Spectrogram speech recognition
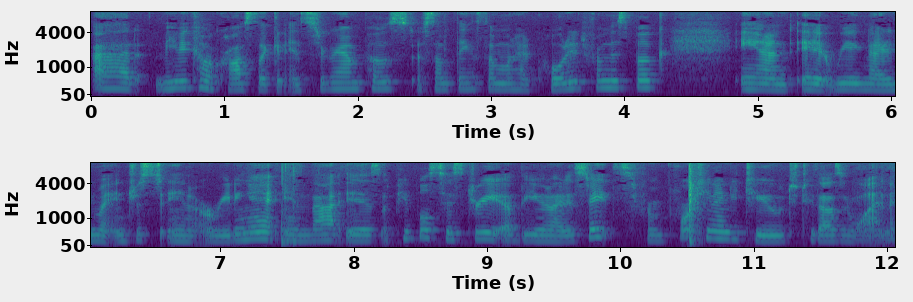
had maybe come across like an Instagram post of something someone had quoted from this book and it reignited my interest in reading it and that is A People's History of the United States from 1492 to 2001.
